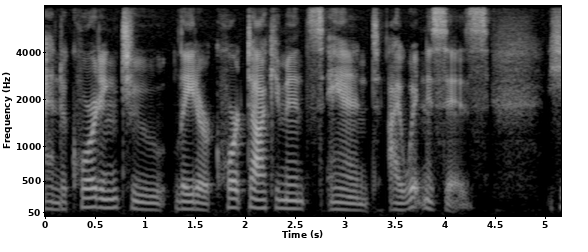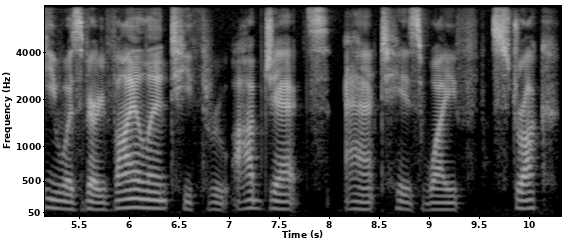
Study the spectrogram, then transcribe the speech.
And according to later court documents and eyewitnesses, he was very violent. He threw objects at his wife, struck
